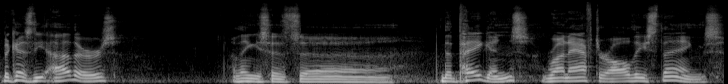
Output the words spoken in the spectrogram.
Because the others, I think he says, uh, the pagans run after all these things.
